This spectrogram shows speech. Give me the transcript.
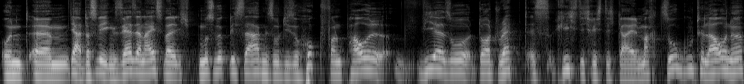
Und äh, ähm, ja, deswegen sehr, sehr nice, weil ich muss wirklich sagen, so diese Hook von Paul, wie er so dort rappt, ist richtig, richtig geil. Macht so gute Laune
